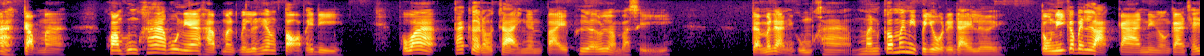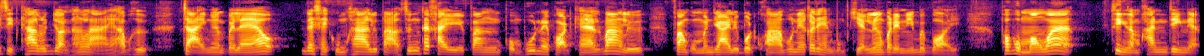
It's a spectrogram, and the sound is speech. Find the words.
อะกลับมาความคุ้มค่าพวกนี้ครับมันเป็นเรื่องที่ต้องตอบให้ดี เพราะว่าถ้าเกิดเราจ่ายเงินไปเพื่อลดหย่อนภาษี แต่ไม่ได้อย่างคุ้มค่า มันก็ไม่มีประโยชน์ใดๆเลย ตรงนี้ก็เป็นหลักการหนึ่งของการใช้สิทธิ์ค่าลดหย่อนทั้งหลายครับ คือจ่ายเงินไปแล้วได้ใช้คุ้มค่าหรือเปล่า ซึ่งถ้าใครฟังผมพูดในพอดแคสต์บ้างหรือฟังผมบรรยายหรือบทความพวกนี้ก็จะเห็นผมเขียนเรื่องประเด็นนี้บ่อยๆ เพราะผมมองว่าสิ่งสำคัญจริงเนี่ย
